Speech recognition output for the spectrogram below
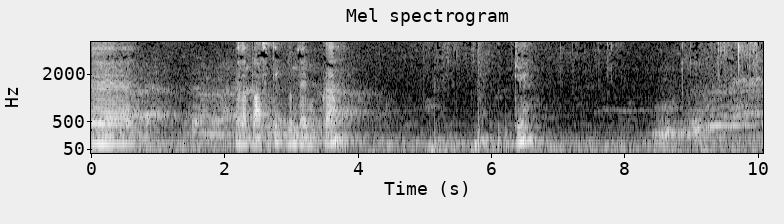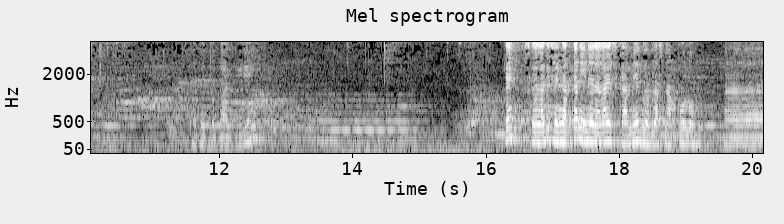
eh, dalam plastik, belum saya buka. Oke. Kita tutup lagi. Oke, sekali lagi saya ingatkan ini adalah SKM 1260. Eh,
